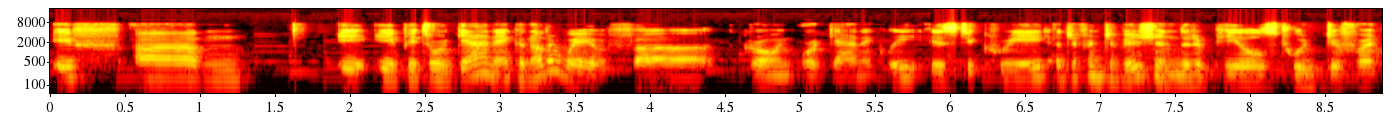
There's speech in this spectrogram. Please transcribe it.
if um, if it's organic, another way of uh, growing organically is to create a different division that appeals to a different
